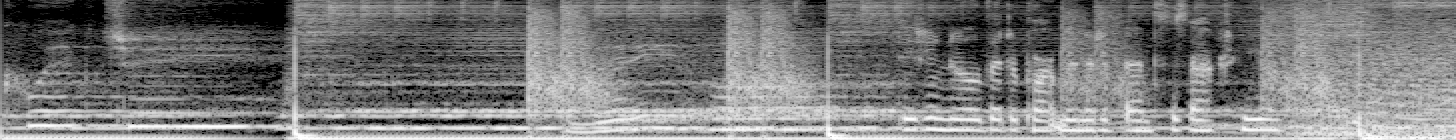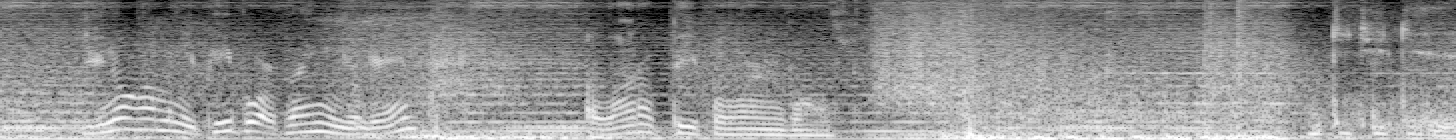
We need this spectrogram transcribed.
quick dreams, Did you know the Department of Defense is after you? Do you know how many people are playing in your game? A lot of people are involved. What did you do?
